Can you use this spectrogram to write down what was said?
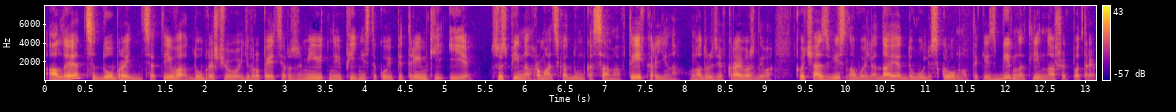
Але це добра ініціатива. Добре, що європейці розуміють необхідність такої підтримки і суспільна громадська думка саме в тих країнах, вона, друзі, вкрай важлива. Хоча, звісно, виглядає доволі скромно такий збір на тлі наших потреб.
